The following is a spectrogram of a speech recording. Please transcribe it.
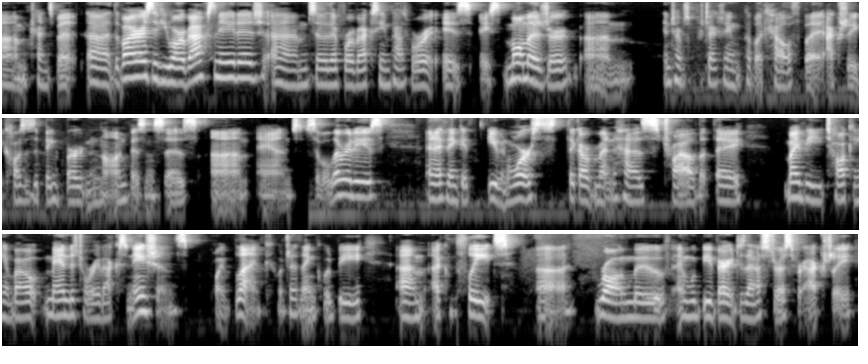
um, transmit uh, the virus if you are vaccinated. Um, so, therefore, vaccine passport is a small measure um, in terms of protecting public health, but actually causes a big burden on businesses um, and civil liberties. And I think it's even worse. The government has trialed that they might be talking about mandatory vaccinations point blank, which I think would be um, a complete uh, wrong move and would be very disastrous for actually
